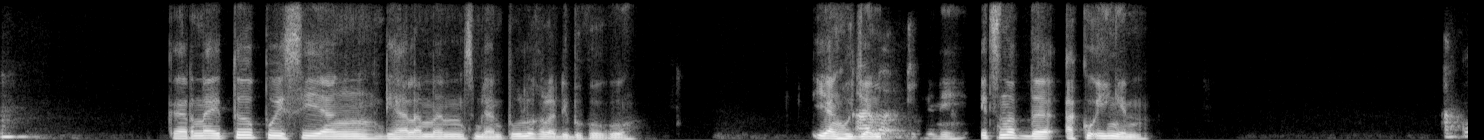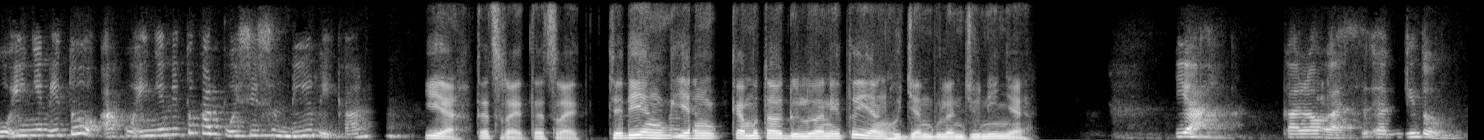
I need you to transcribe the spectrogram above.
Hmm. Karena itu puisi yang di halaman 90 kalau di bukuku. Yang hujan di... ini. It's not the aku ingin. Aku ingin itu, aku ingin itu kan puisi sendiri kan? Iya, yeah, that's right, that's right. Jadi yang hmm. yang kamu tahu duluan itu yang hujan bulan Juninya. Iya, kalau nggak eh, gitu,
